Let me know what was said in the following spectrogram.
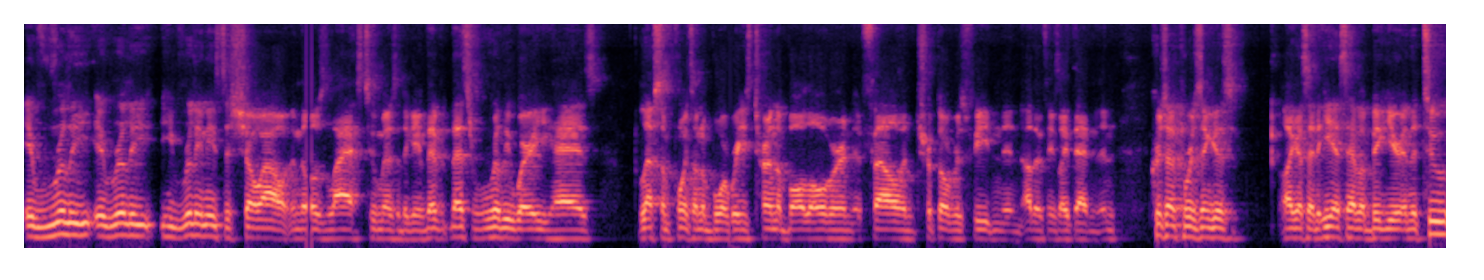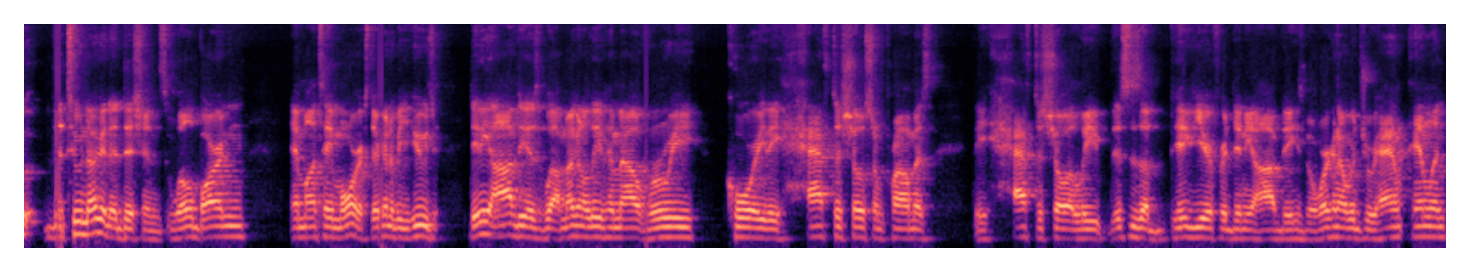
it really it really he really needs to show out in those last two minutes of the game. That, that's really where he has left some points on the board where he's turned the ball over and it fell and tripped over his feet and, and other things like that. And, and Kristaps Porzingis like I said, he has to have a big year. And the two the two Nugget additions, Will Barton and Monte Morris, they're going to be huge. Deni Avdija as well. I'm not going to leave him out. Rui, Corey, they have to show some promise. They have to show a leap. This is a big year for Deni Avdija. He's been working out with Drew Hanlen.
